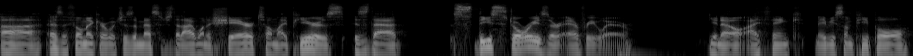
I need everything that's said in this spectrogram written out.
uh, as a filmmaker, which is a message that I want to share to all my peers, is that these stories are everywhere. You know, I think maybe some people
